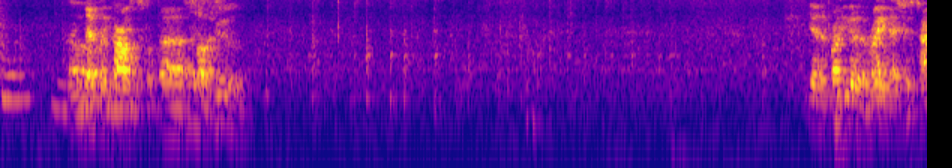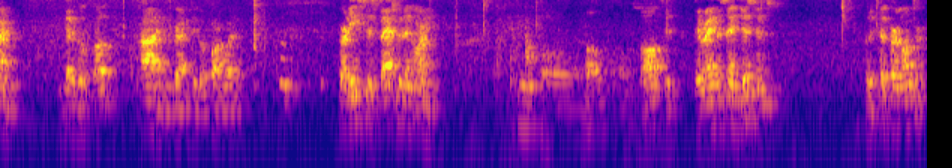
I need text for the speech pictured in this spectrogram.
Mm, Oh, Definitely Carl's the sl- uh, slowest. true. Yeah, the farther you go to the right, that's just time. You gotta go up high in the graph to go far away. Bernice is faster than Arnie. False. False. They ran the same distance, but it took her longer.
